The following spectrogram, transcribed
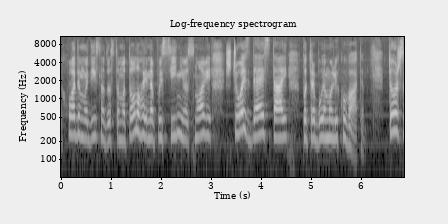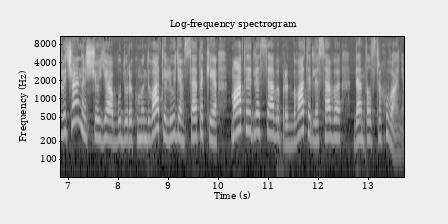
ходимо дійсно до стоматолога і на постійній основі щось десь та й потребуємо лікувати. Тож, звичайно, що я буду рекомендувати людям все-таки мати для себе, придбавати для себе дентал страхування.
